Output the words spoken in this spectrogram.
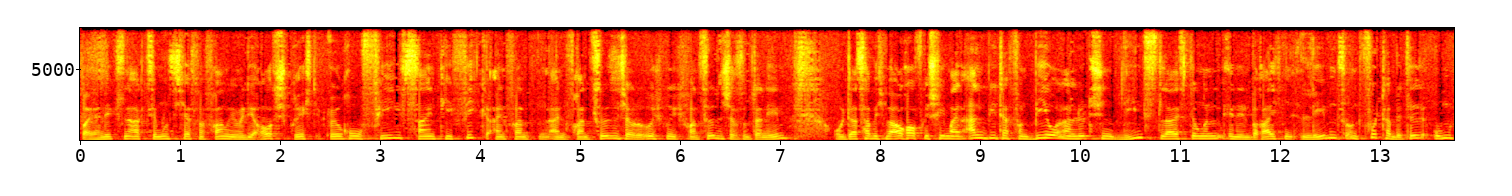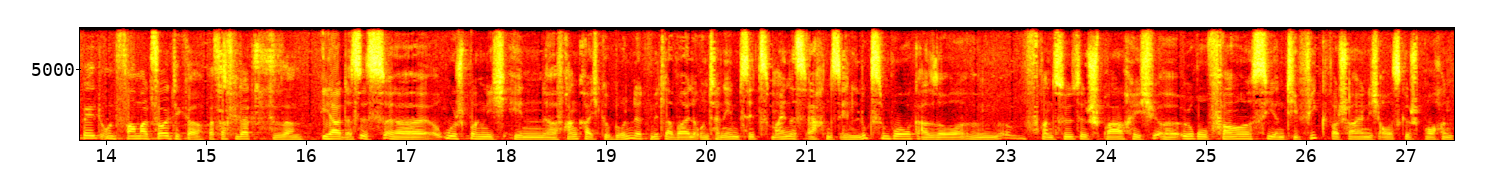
Bei der nächsten Aktie muss ich erst mal fragen, wie man die ausspricht. Europhi Scientifique, ein, ein französischer oder ursprünglich französisches Unternehmen. Und das habe ich mir auch aufgeschrieben, ein Anbieter von bioanalytischen Dienstleistungen in den Bereichen Lebens- und Futtermittel, Umwelt und Pharmazeutika. Was hast du dazu zu sagen? Ja, das ist äh, ursprünglich in äh, Frankreich gegründet, mittlerweile Unternehmenssitz meines Erachtens in Luxemburg, also ähm, französischsprachig äh, Eurofin Scientifique wahrscheinlich ausgesprochen.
